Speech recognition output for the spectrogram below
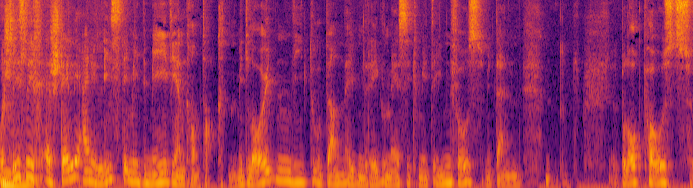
Und schließlich erstelle eine Liste mit Medienkontakten, mit Leuten, die du dann eben regelmäßig mit Infos, mit deinen Blogposts,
